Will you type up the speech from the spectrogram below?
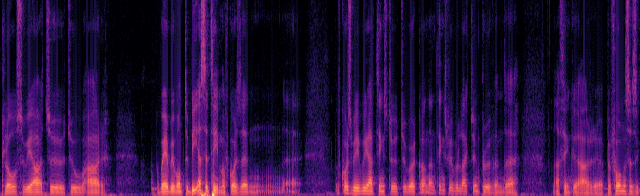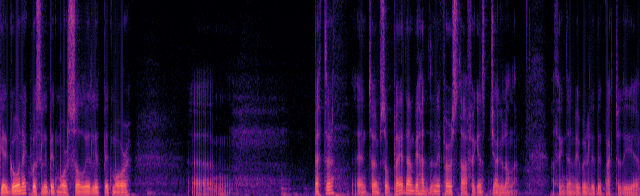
close we are to to our where we want to be as a team of course then uh, of course we, we have things to, to work on and things we would like to improve and uh, I think uh, our uh, performances against Gornik was a little bit more solid, a little bit more um, better in terms of play than we had in the first half against Jagiellona. I think then we were a little bit back to the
